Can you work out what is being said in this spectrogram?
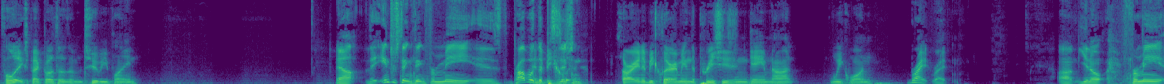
fully expect both of them to be playing. Now, the interesting thing for me is probably the position. Clear, sorry, and to be clear, I mean the preseason game, not week one. Right, right. Um, you know, for me,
